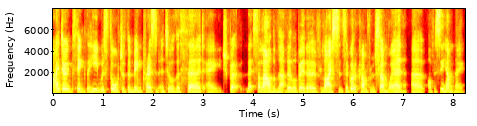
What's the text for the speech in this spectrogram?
I don't think that he was thought of them being present until the third age, but let's allow them that little bit of license. They've got to come from somewhere, uh, obviously, haven't they?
